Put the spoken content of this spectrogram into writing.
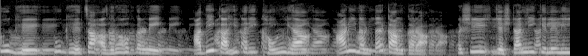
तू घे तू घेचा आग्रह करणे आधी काहीतरी खाऊन घ्या आणि नंतर काम करा अशी ज्येष्ठांनी केलेली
